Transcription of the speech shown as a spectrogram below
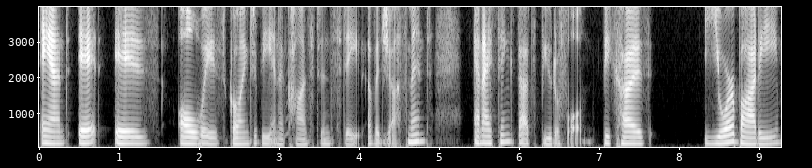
and it is always going to be in a constant state of adjustment. And I think that's beautiful because your body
